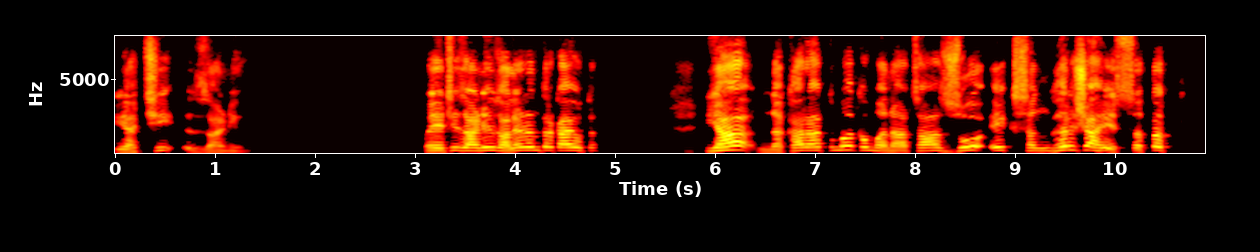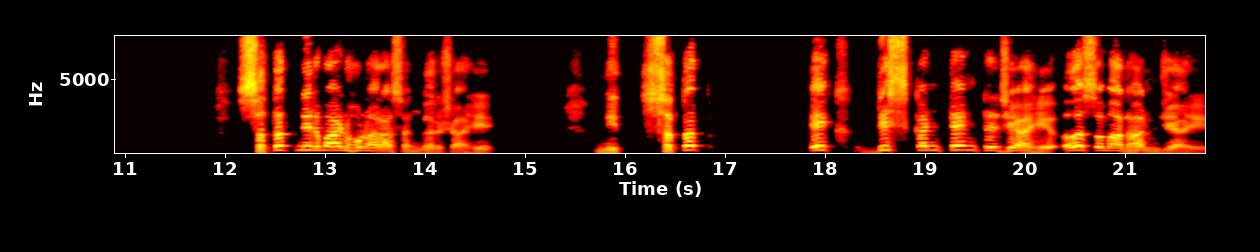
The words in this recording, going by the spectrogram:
याची जाणीव. मग याची जाणीव झाल्यानंतर काय होतं? या नकारात्मक मनाचा जो एक संघर्ष आहे सतत सतत निर्माण होणारा संघर्ष आहे सतत एक डिस्कंटेंट जे आहे असमाधान जे आहे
